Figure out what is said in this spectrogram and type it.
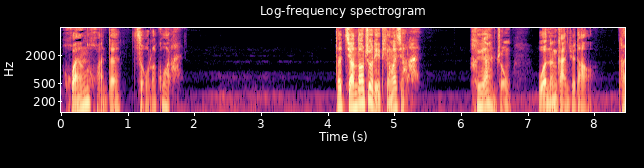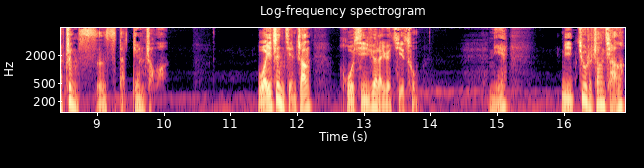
缓缓的走了过来。他讲到这里停了下来，黑暗中我能感觉到他正死死的盯着我。我一阵紧张，呼吸越来越急促。你，你就是张强。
